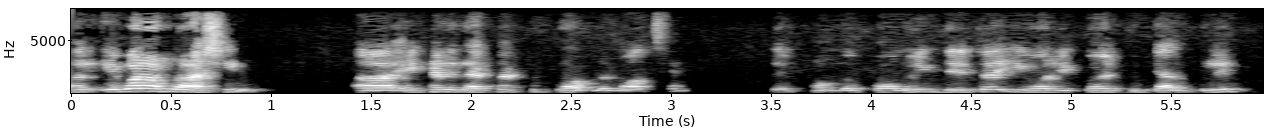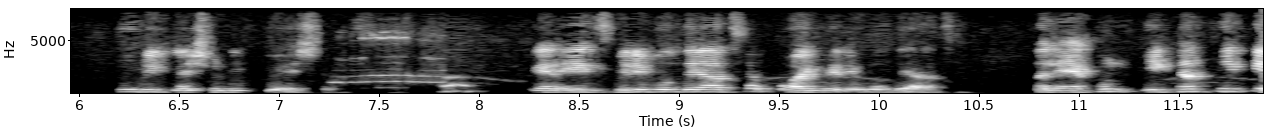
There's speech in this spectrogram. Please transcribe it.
তাহলে এবার আমরা আসি এখানে দেখো একটা প্রবলেম আছে যে from the following data you are required to calculate two regression equation এখানে এক্স ভেরিয়েবল দেওয়া আছে ওয়াই ভেরিয়েবল দেওয়া আছে। তাহলে এখন এখান থেকে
